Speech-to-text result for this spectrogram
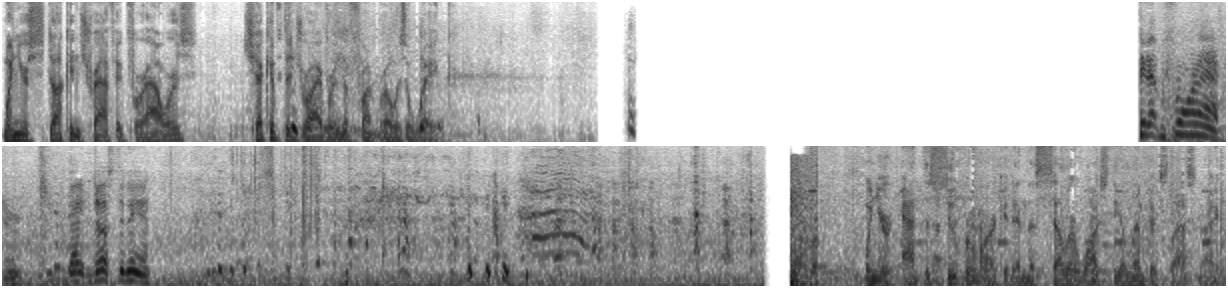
When you're stuck in traffic for hours, check if the driver in the front row is awake. See that before and after. Got it dusted in. When you're at the supermarket and the seller watched the Olympics last night,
